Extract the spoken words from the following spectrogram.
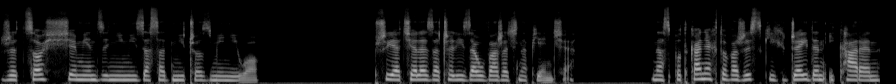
że coś się między nimi zasadniczo zmieniło. Przyjaciele zaczęli zauważać napięcie. Na spotkaniach towarzyskich Jaden i Karen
